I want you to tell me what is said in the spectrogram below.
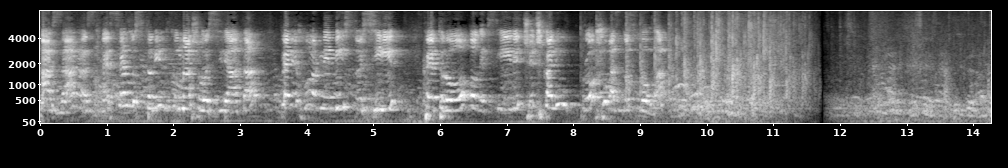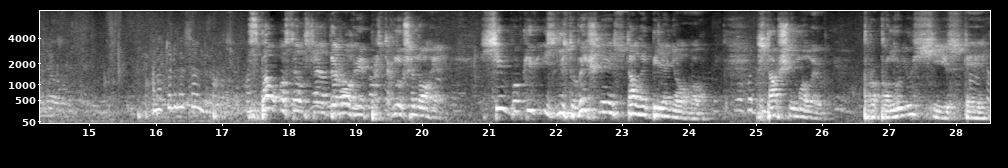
А зараз веселу сторінку нашого свята перегорне мій сусід Петро Олексійович Чичкалюк. Прошу вас до слова. Спав осел ще дороги, простягнувши ноги. Сім вовків із лісу вийшли, стали біля нього. Старший мовив, пропоную сісти.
